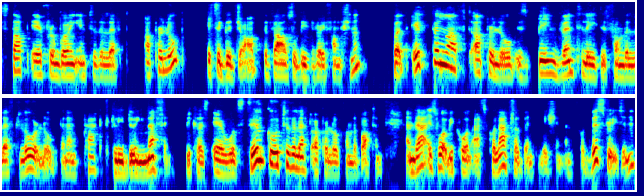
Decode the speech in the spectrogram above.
stop air from going into the left upper lobe, it's a good job. The valves will be very functional. But if the left upper lobe is being ventilated from the left lower lobe, then I'm practically doing nothing because air will still go to the left upper lobe from the bottom. And that is what we call as collateral ventilation. And for this reason,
